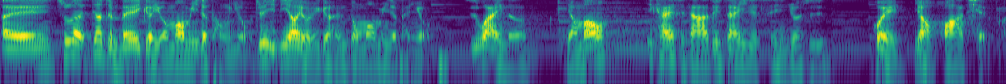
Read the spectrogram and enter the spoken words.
哎、除了要准备一个有猫咪的朋友，就一定要有一个很懂猫咪的朋友之外呢，养猫一开始大家最在意的事情就是会要花钱嘛，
